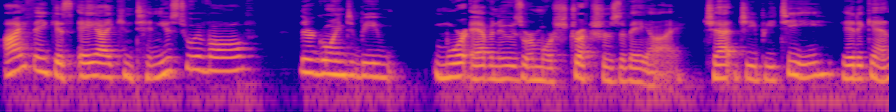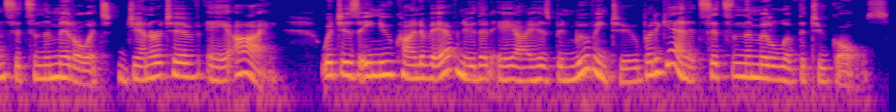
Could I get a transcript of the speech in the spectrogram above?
I think as AI continues to evolve, there are going to be more avenues or more structures of AI. ChatGPT, it again sits in the middle. It's generative AI, which is a new kind of avenue that AI has been moving to, but again, it sits in the middle of the two goals.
